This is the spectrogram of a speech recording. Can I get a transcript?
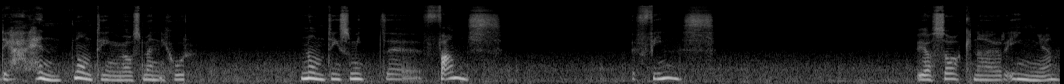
det har hänt någonting med oss människor. Någonting som inte fanns. Finns. Jag saknar ingen.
